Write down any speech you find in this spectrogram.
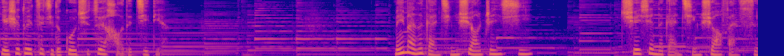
也是对自己的过去最好的祭奠。美满的感情需要珍惜。缺陷的感情需要反思。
